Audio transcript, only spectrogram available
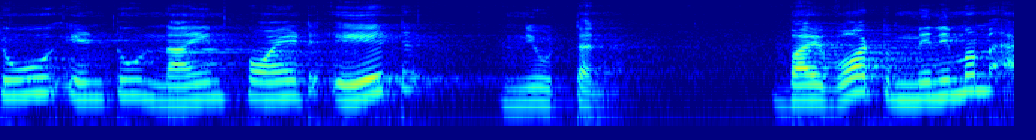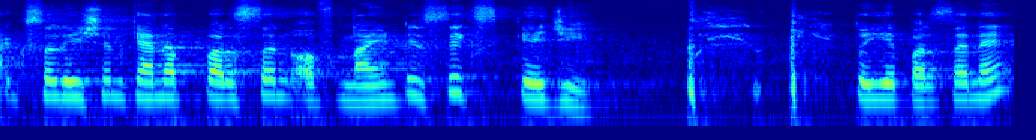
two into nine newton. By what minimum acceleration can a person of 96 kg? तो ये पर्सन है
